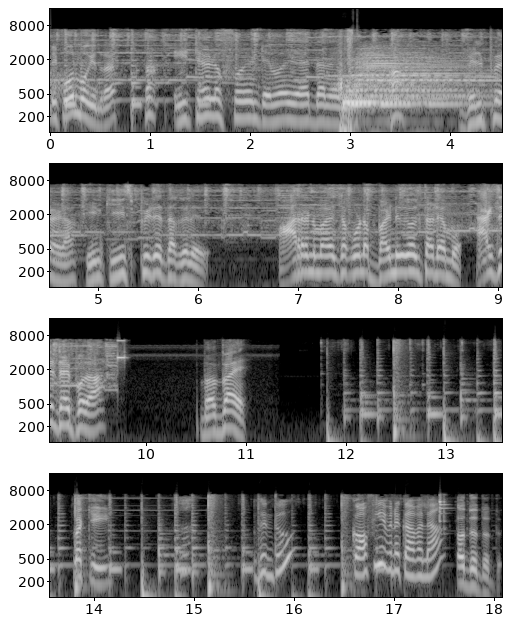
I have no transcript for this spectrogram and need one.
నీ ఫోన్ మోగిందిరా. ఈ టైంలో ఫోన్ ఏమో చేద్దాను వెళ్ళిపోయాడా? ఈయనకి ఈ స్పీడే తగ్గలేదు. ఆరని వాయించకుండా బండి తోలుతాడేమో యాక్సిడెంట్ అయిపోదా? బాబాయ్ లక్కీ విందు కాఫీ ఏమైనా కావాలా? వద్దు వద్దు,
